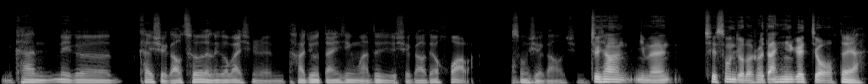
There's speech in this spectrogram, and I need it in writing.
你看那个开雪糕车的那个外星人，他就担心嘛，自己的雪糕都要化了，送雪糕去。就像你们去送酒的时候，担心这个酒对呀、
